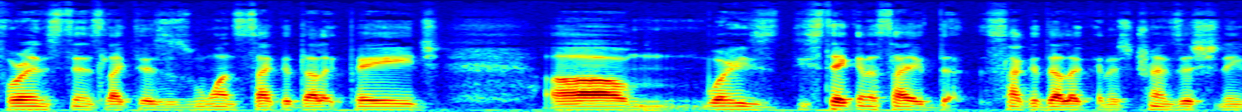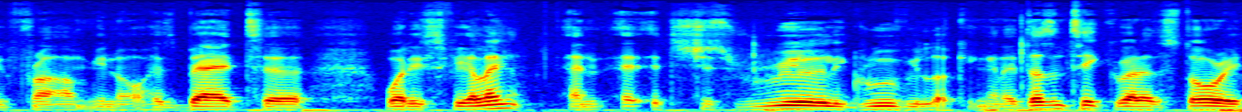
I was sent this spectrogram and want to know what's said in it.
for instance, like there's this one psychedelic page um, where he's he's taking a psychedelic and is transitioning from you know his bed to what he's feeling, and it's just really groovy looking. And it doesn't take you out of the story;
